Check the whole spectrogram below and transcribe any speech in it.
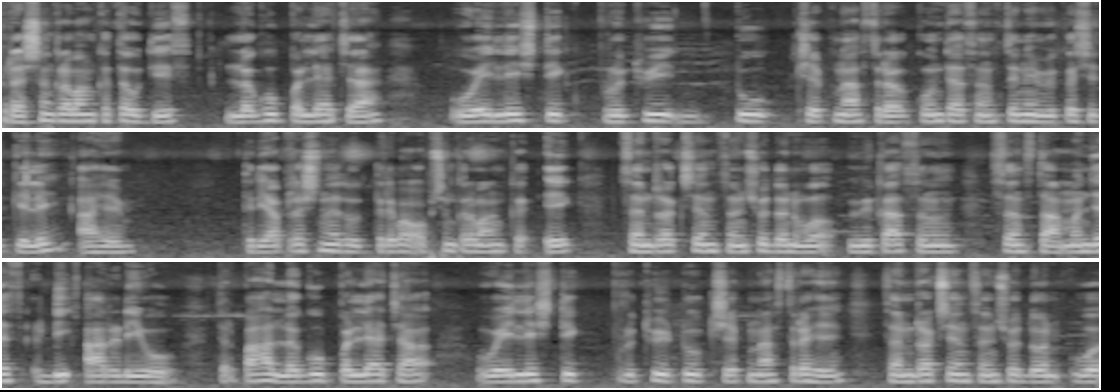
प्रश्न क्रमांक चौतीस लघु पल्ल्याच्या वैलिस्टिक पृथ्वी टू क्षेपणास्त्र कोणत्या संस्थेने विकसित केले आहे? तर या प्रश्नाचं उत्तर बा ऑप्शन क्रमांक एक संरक्षण संशोधन व विकास सं संस्था म्हणजेच डी आर डी ओ. तर पहा लघु पल्ल्याच्या वैलिस्टिक पृथ्वी टू क्षेपणास्त्र हे संरक्षण संशोधन व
